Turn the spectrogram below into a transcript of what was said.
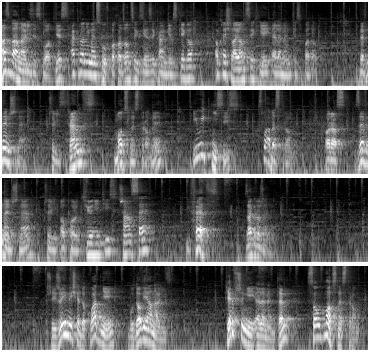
Nazwa analizy SWOT jest akronimem słów pochodzących z języka angielskiego określających jej elementy składowe. Wewnętrzne, czyli strengths, mocne strony i weaknesses, słabe strony oraz zewnętrzne, czyli opportunities, szanse i threats, zagrożenia. Przyjrzyjmy się dokładniej budowie analizy. Pierwszym jej elementem są mocne strony.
